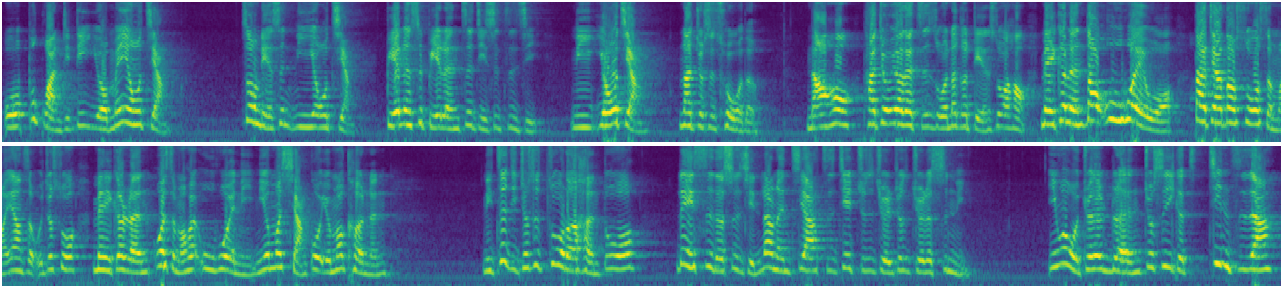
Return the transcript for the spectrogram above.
我不管弟弟有没有讲，重点是你有讲。”别人是别人，自己是自己。你有讲，那就是错的。然后他就要在执着那个点说：“哈，每个人都误会我，大家都说什么样子，我就说每个人为什么会误会你？你有没有想过，有没有可能你自己就是做了很多类似的事情，让人家直接就是觉得就是觉得是你？因为我觉得人就是一个镜子啊。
